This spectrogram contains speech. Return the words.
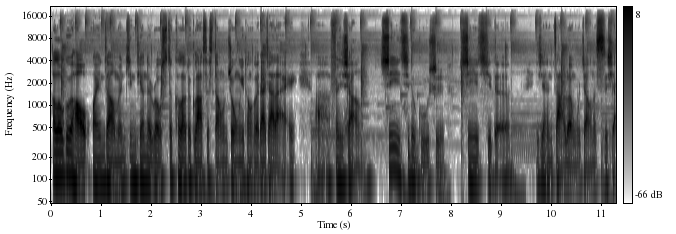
Hello，各位好，欢迎在我们今天的 Roast Cloud Glasses 当中一同和大家来啊分享新一期的故事，新一期的一些很杂乱无章的思想。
